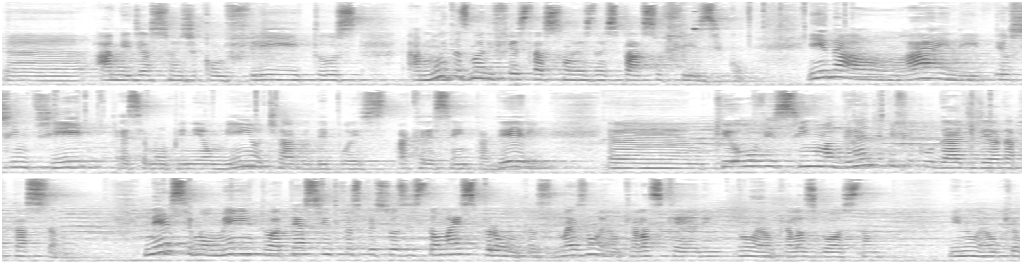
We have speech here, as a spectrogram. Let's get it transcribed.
uh, há mediações de conflitos, há muitas manifestações no espaço físico. E na aula online, eu senti, essa é uma opinião minha, o Tiago depois acrescenta dele, uh, que houve sim uma grande dificuldade de adaptação. Nesse momento, eu até sinto que as pessoas estão mais prontas, mas não é o que elas querem, não é o que elas gostam. E não é o que eu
